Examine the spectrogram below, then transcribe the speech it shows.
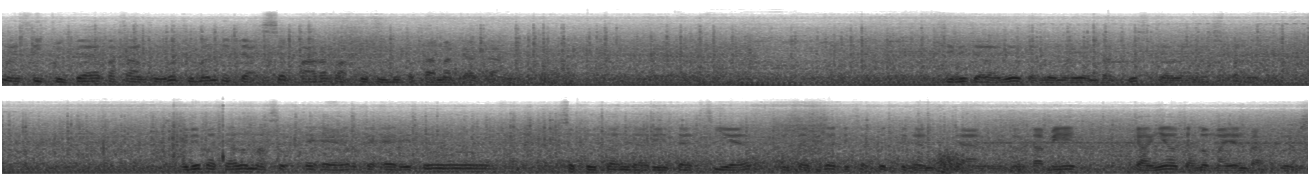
masih juga pasang surut, cuman tidak separah waktu dulu pertama datang. Sini jalannya udah lumayan bagus, jalan aspal. Ini padahal masuk TR, TR itu sebutan dari tersier, bisa juga disebut dengan gang. Tapi gangnya udah lumayan bagus.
